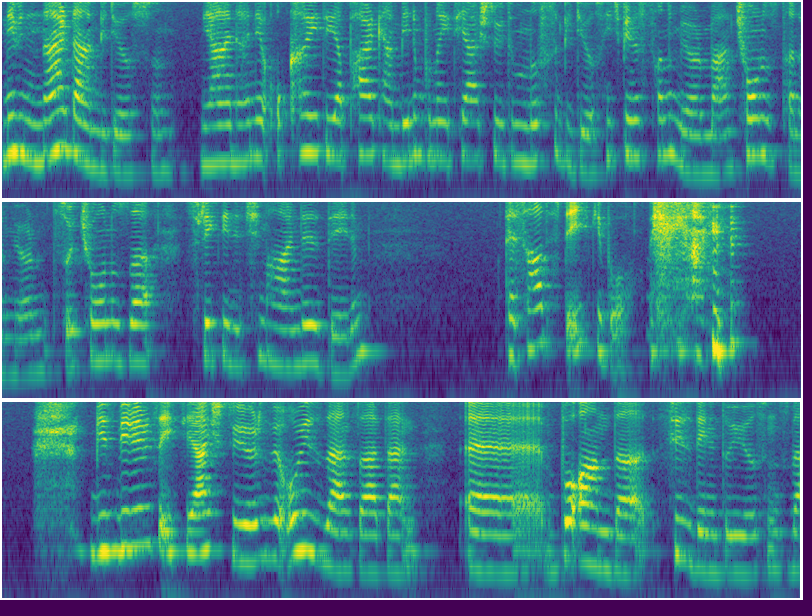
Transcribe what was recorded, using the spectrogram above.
Nevin nereden biliyorsun? Yani hani o kaydı yaparken benim buna ihtiyaç duyduğumu nasıl biliyorsun? Hiçbirinizi tanımıyorum ben. Çoğunuzu tanımıyorum. Çoğunuzla sürekli iletişim halinde de değilim. Tesadüf değil ki bu. yani biz birbirimize ihtiyaç duyuyoruz ve o yüzden zaten e, bu anda siz beni duyuyorsunuz ve,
